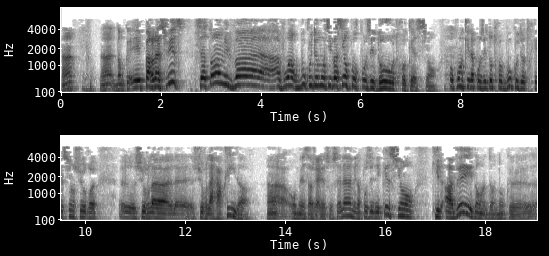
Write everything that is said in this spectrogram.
hein. hein? Donc, et par la suite, cet homme, il va avoir beaucoup de motivation pour poser d'autres questions. Au point qu'il a posé d'autres, beaucoup d'autres questions sur, euh, sur la, la, sur la Aqidah, hein, au message, il a posé des questions qu'il avait dans, dans- donc, euh,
